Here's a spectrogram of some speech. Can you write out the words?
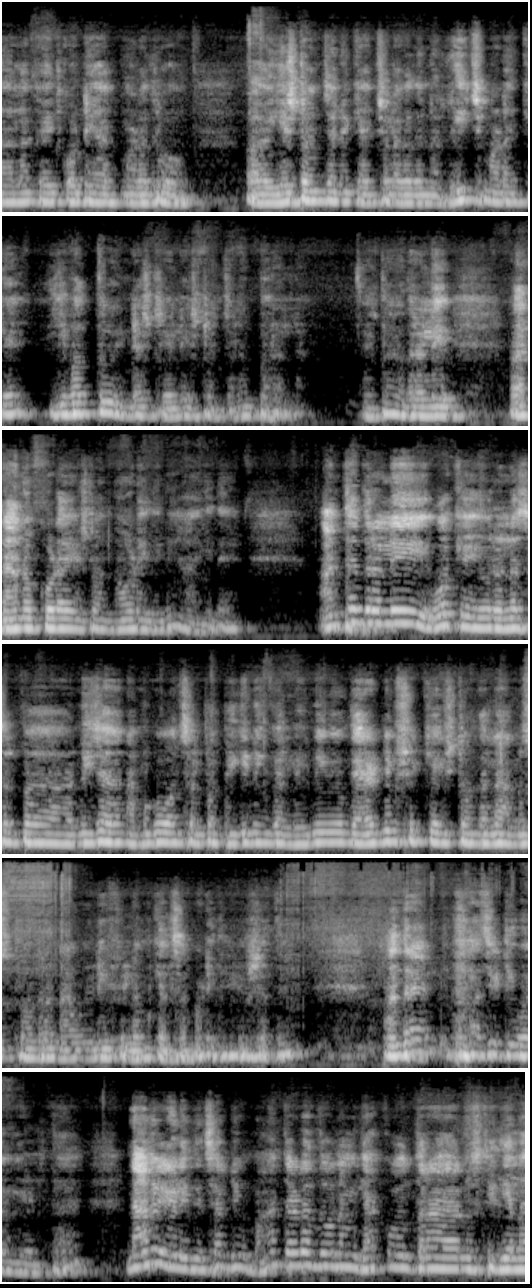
ನಾಲ್ಕೈದು ಕೋಟಿ ಹಾಕಿ ಮಾಡಿದ್ರು ಎಷ್ಟೊಂದು ಜನಕ್ಕೆ ಆ್ಯಕ್ಚುಲ್ ಆಗಿ ಅದನ್ನು ರೀಚ್ ಮಾಡೋಕ್ಕೆ ಇವತ್ತು ಇಂಡಸ್ಟ್ರಿಯಲ್ಲಿ ಎಷ್ಟೊಂದು ಜನಕ್ಕೆ ಬರಲ್ಲ. ಆಯಿತಾ? ಅದರಲ್ಲಿ ನಾನು ಕೂಡ ಎಷ್ಟೊಂದು ನೋಡಿದ್ದೀನಿ ಆಗಿದೆ. ಅಂಥದ್ರಲ್ಲಿ, ಓಕೆ, ಇವರೆಲ್ಲ ಸ್ವಲ್ಪ ನಿಜ, ನಮಗೂ ಒಂದು ಸ್ವಲ್ಪ ಬಿಗಿನಿಂಗ್ ಅಲ್ಲಿ, ನೀವು ಒಂದು ಎರಡು ನಿಮಿಷಕ್ಕೆ ಇಷ್ಟೊಂದೆಲ್ಲ ಅನ್ನಿಸ್ತು ಅಂದ್ರೆ ನಾವು ಇಡೀ ಫಿಲಮ್ ಕೆಲಸ ಮಾಡಿದ್ದೀವಿ ಇವ್ರ ಜೊತೆ. ಅಂದ್ರೆ ಪಾಸಿಟಿವ್ ಆಗಿ ಹೇಳ್ತಾ, ನಾನು ಹೇಳಿದ್ದೀನಿ, ಸರ್, ನೀವು ಮಾತಾಡೋದು ನಮ್ಗೆ ಯಾಕೋ ಒಂಥರ ಅನ್ನಿಸ್ತಿದೆಯಲ್ಲ,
